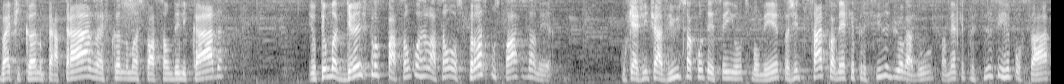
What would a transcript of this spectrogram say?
vai ficando para trás, vai ficando numa situação delicada. Eu tenho uma grande preocupação com relação aos próximos passos da América. Porque a gente já viu isso acontecer em outros momentos, a gente sabe que o América precisa de jogador, o América precisa se reforçar,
